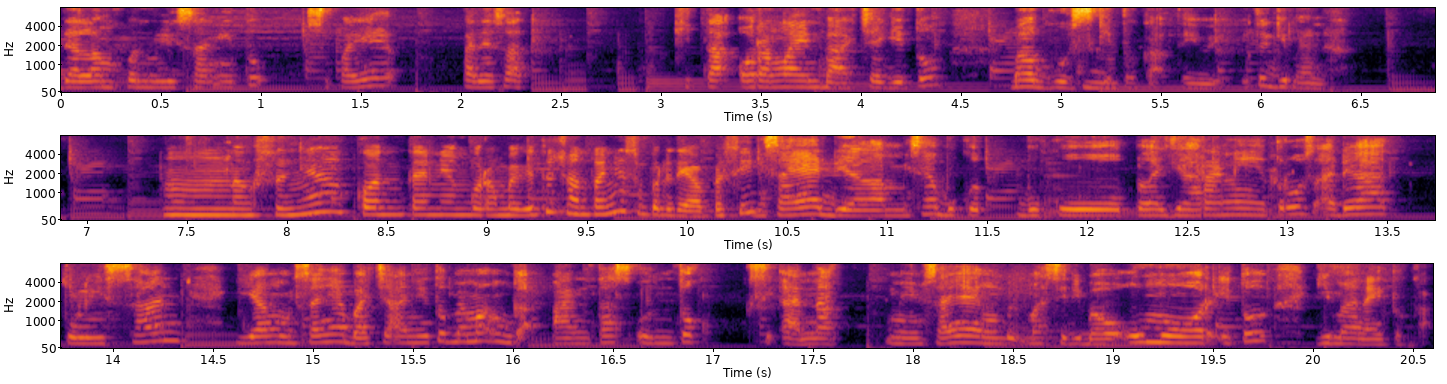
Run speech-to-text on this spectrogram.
dalam penulisan itu supaya pada saat kita orang lain baca gitu bagus hmm. gitu kak Tiwi itu gimana? Hmm, maksudnya konten yang kurang baik itu contohnya seperti apa sih? Misalnya di dalam misalnya buku buku pelajaran nih, terus ada tulisan yang misalnya bacaan itu memang nggak pantas untuk si anak, misalnya yang masih di bawah umur, itu gimana itu kak?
